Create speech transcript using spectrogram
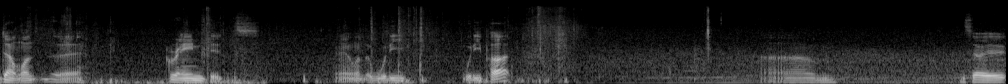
don't want the green bits, I want the woody, woody part. Um, so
